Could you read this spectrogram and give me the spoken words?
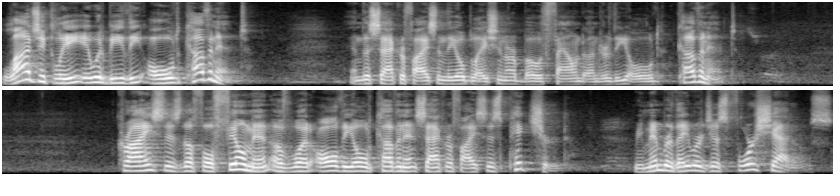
Logically, it would be the old covenant. And the sacrifice and the oblation are both found under the old covenant. Christ is the fulfillment of what all the old covenant sacrifices pictured. Remember, they were just foreshadows,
